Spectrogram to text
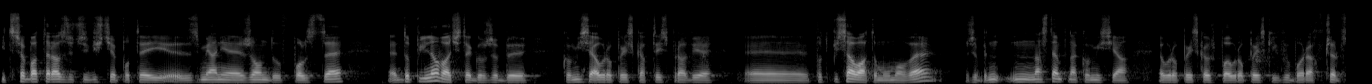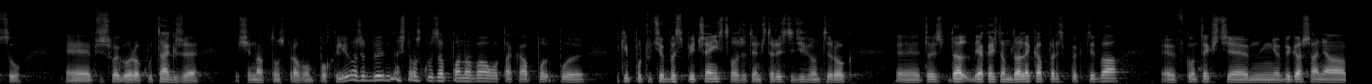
I trzeba teraz rzeczywiście po tej e, zmianie rządu w Polsce e, dopilnować tego, żeby Komisja Europejska w tej sprawie e, podpisała tą umowę, żeby następna Komisja Europejska już po europejskich wyborach w czerwcu e, przyszłego roku także się nad tą sprawą pochyliła, żeby na Śląsku zapanowało taka po, po, takie poczucie bezpieczeństwa, że ten 49 rok e, to jest dal, jakaś tam daleka perspektywa e, w kontekście wygaszania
